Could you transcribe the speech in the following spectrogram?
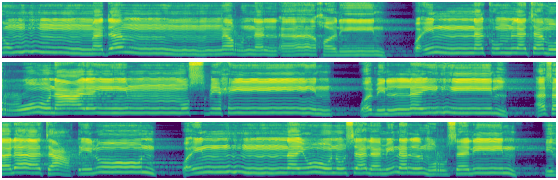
ثم دمرنا الآخرين وإنكم لتمرون عليهم مصبحين وبالليل أفلا تعقلون وإن يونس لمن المرسلين إذ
